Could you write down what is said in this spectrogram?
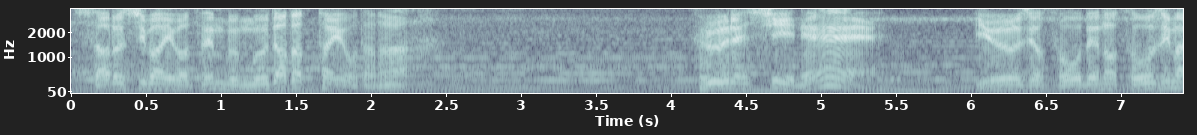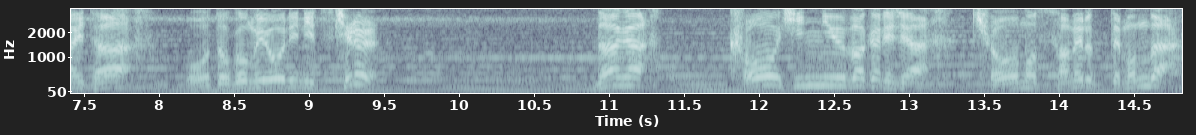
猿芝居は全部無駄だったようだな。嬉しいね。遊女総出の掃除巻いた。男冥利に尽きる。だが高貧乳ばかりじゃ今日も冷めるってもんだ。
